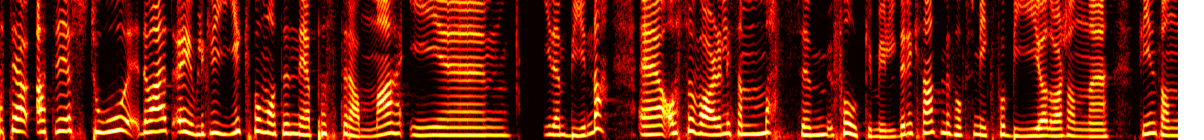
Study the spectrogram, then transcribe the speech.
at, jeg, at jeg sto Det var et øyeblikk vi gikk på en måte ned på stranda i, eh, i den byen. da. Eh, og så var det liksom masse folkemylder ikke sant? med folk som gikk forbi. Og det var sånn eh, fin sånn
